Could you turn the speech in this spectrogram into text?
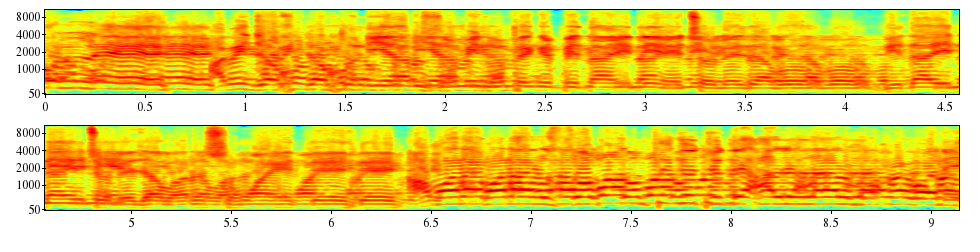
করলে আমি যখন দুনিয়ার জমিন থেকে বিদায় নিয়ে চলে যাব বিদায় নিয়ে চলে যাওয়ার সময়তে আমার আপনার জবান থেকে যদি আল্লাহর মহাবাণী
